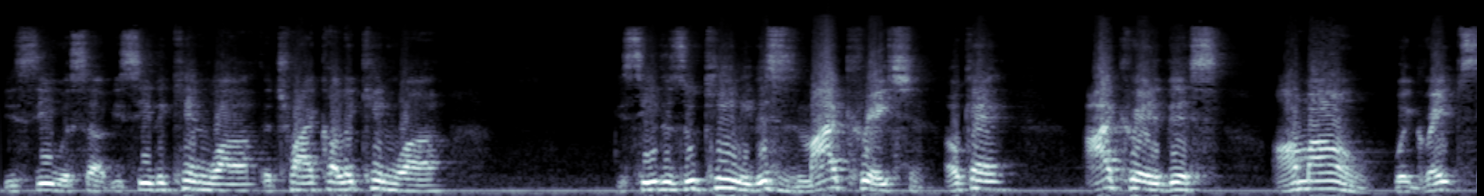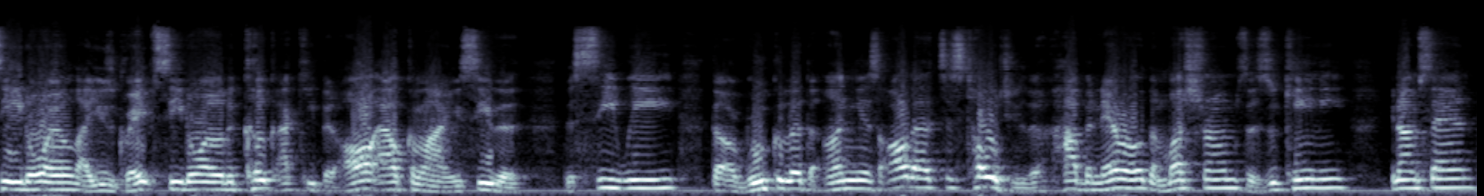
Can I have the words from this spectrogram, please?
You see what's up. You see the quinoa, the tricolor quinoa. You see the zucchini. This is my creation, okay? I created this on my own with grapeseed oil. I use grapeseed oil to cook. I keep it all alkaline. You see the, the seaweed, the arugula, the onions, all that I just told you. The habanero, the mushrooms, the zucchini. You know what I'm saying?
